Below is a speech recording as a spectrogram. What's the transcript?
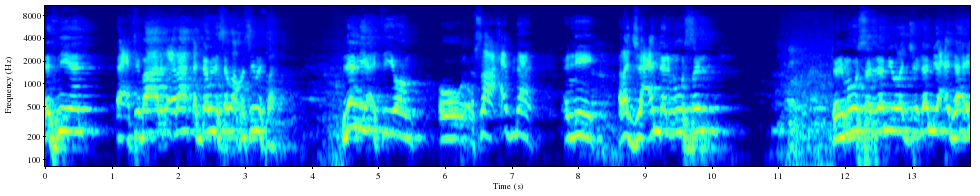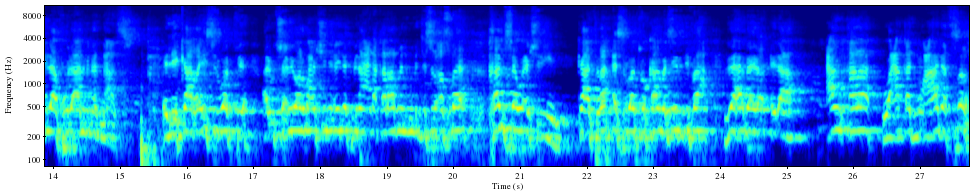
اثنين اعتبار العراق الدولة سواء خصوصا لم يأتي يوم وصاحبنا اللي رجع لنا الموصل. الموصل لم يرجع لم يعدها إلا فلان من الناس. اللي كان رئيس الوقت في 1924 عيدت بناء على قرار من مجلس العصبة 25 كان ترأس الوقت وكان وزير الدفاع ذهب إلى عنقرة وعقد معاهدة صلح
